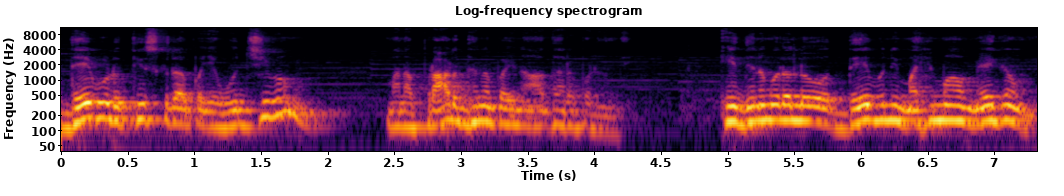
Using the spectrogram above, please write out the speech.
దేవుడు తీసుకురాబోయే ఉజ్జీవం మన ప్రార్థన పైన ఆధారపడి ఉంది. ఈ దినములలో దేవుని మహిమా మేఘం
